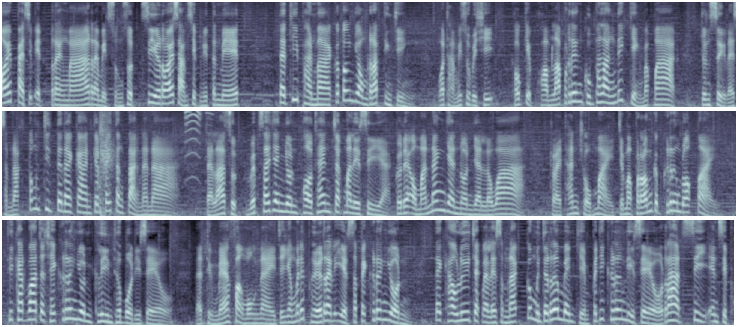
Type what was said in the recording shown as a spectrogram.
181 แรงม้า แรงบิดสูงสุด 430 นิวตันเมตร แต่ที่ผ่านมาก็ต้องยอมรับจริง ๆ ว่าทางมิตซูบิชิเขาเก็บความลับเรื่องขุมพลังได้เก่งมาก ๆ จนสื่อหลายสำนักต้องจินตนาการกันไปต่าง ๆ นานา แต่ล่าสุดเว็บไซต์ยานยนต์ Paul Tan จากมาเลเซีย ก็ได้ออกมานั่งยันนอนยันแล้วว่า Triton โฉมใหม่จะมาพร้อมกับเครื่องบล็อกใหม่ที่คาดว่าจะใช้เครื่องยนต์ clean turbo diesel และถึงแม้ฝั่งวงในจะยังไม่ได้เผยรายละเอียดสเปคเครื่องยนต์ แต่ข่าวลือจากหลายๆสำนักก็เหมือนจะเริ่มเบนเข็มไปที่เครื่องดีเซลรหัส 4N16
